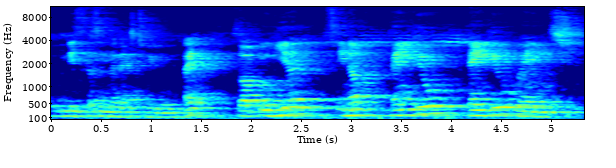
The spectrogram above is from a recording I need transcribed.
we will discuss in the next video. Right. So up to here is enough. Thank you. Thank you very much.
